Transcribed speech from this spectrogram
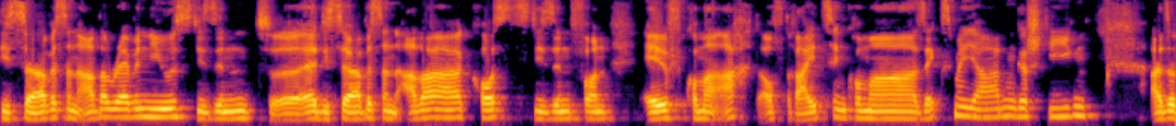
Die Service and Other Revenues, die sind, äh, die Service and Other Costs, die sind von 11,8 auf 13,6 Milliarden gestiegen. Also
